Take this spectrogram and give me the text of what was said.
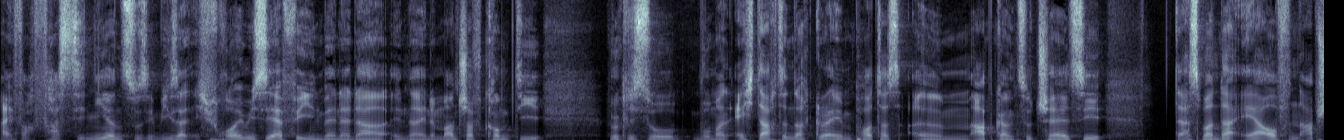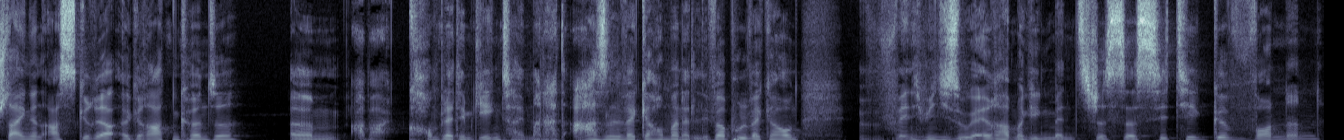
einfach faszinierend zu sehen. Wie gesagt, ich freue mich sehr für ihn, wenn er da in eine Mannschaft kommt, die wirklich so, wo man echt dachte nach Graham Potters ähm, Abgang zu Chelsea, dass man da eher auf einen absteigenden Ast äh, geraten könnte. Ähm, aber komplett im Gegenteil. Man hat Arsenal weggehauen, man hat Liverpool weggehauen. Wenn ich mich nicht sogar irre, hat man gegen Manchester City gewonnen.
